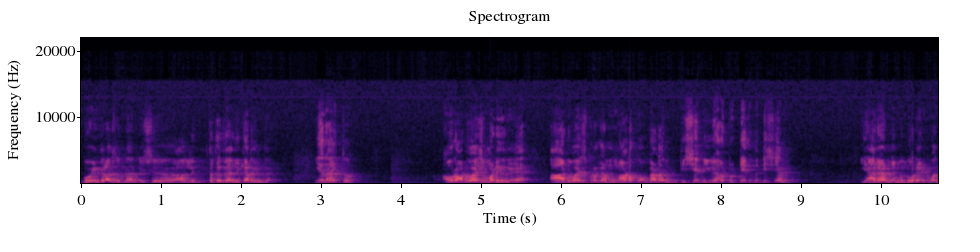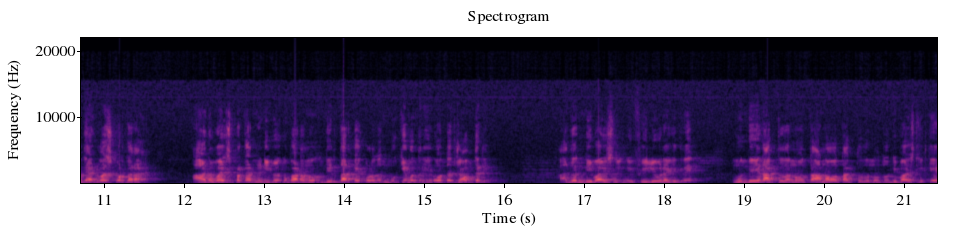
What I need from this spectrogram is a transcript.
ಗೋವಿಂದರಾಜನ ಅಲ್ಲಿಂದ ಅಲ್ಲಿ ತೆಗೆದ ಅಧಿಕಾರದಿಂದ. ಏನಾಯಿತು? ಅವರು ಅಡ್ವೈಸ್ ಮಾಡಿದರೆ, ಆ ಅಡ್ವೈಸ್ ಪ್ರಕಾರ ಮಾಡ್ಕೋಬೇಡ decision you have to take the decision ಯಾರ್ಯಾರು ನಿಮ್ಗೆ ನೂರೆಂಟು ಮಂದಿ ಅಡ್ವೈಸ್ ಕೊಡ್ತಾರೆ, ಆ ಅಡ್ವೈಸ್ ಪ್ರಕಾರ ನಡಿಬೇಕು ಬೇಡ ಅನ್ನೋದು ನಿರ್ಧಾರ ಕೈಗೊಳ್ಳೋದು ಮುಖ್ಯಮಂತ್ರಿ ಇರುವಂಥ ಜವಾಬ್ದಾರಿ. ಅದನ್ನು ನಿಭಾಯಿಸಲು ನೀವು ಫೇಲ್ಯೂರ್ ಆಗಿದ್ರಿ. ಮುಂದೆ ಏನಾಗ್ತದೆ ಅನ್ನುವಂಥ ಅನಾಹುತ ಆಗ್ತದೆ ಅನ್ನೋದು ನಿಭಾಯಿಸಲಿಕ್ಕೆ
